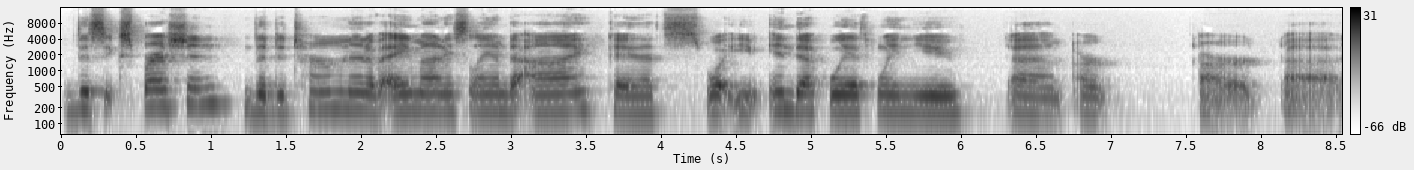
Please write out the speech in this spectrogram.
this expression, the determinant of a minus lambda i, okay, that's what you end up with when you um, are, are uh,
